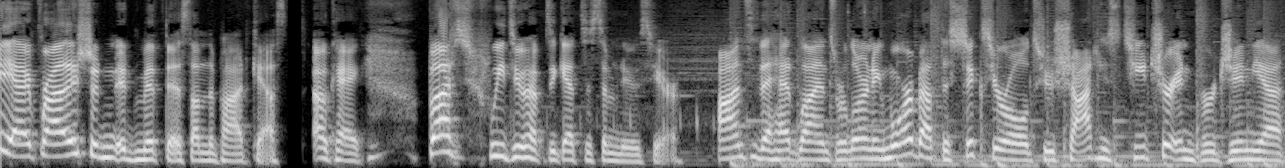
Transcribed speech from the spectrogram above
Yeah, I probably shouldn't admit this on the podcast. Okay, but we do have to get to some news here. On to the headlines. We're learning more about the six year old who shot his teacher in Virginia,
